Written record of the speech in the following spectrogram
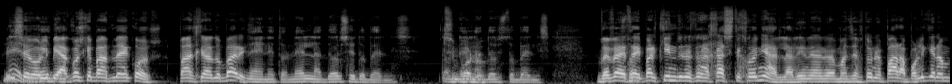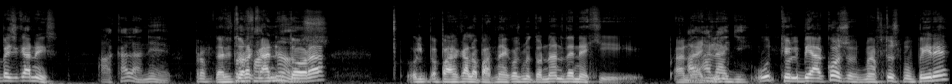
Ναι, Είσαι το Ολυμπιακός και Παναθηναϊκός. Πας και να τον πάρεις. Ναι, ναι, τον Έλληνα Ντόρσεϊ τον παίρνεις. Τον Συμφωνώ. Έλληνα Ντόρσεϊ τον παίρνεις. Βέβαια θα υπάρχει κίνδυνο να χάσει τη χρονιά. Δηλαδή να μαζευτούν πάρα πολύ και να μην παίζει κανείς. Α, καλά, ναι. Προ, Δηλαδή τώρα, κάνει, προφανώς. τώρα ο- παρακαλώ, ο Παναθηναϊκός με τον Αν δεν έχει ανάγκη. ανάγκη. Ούτε και ο Ολυμπιακός με αυτούς που πήρε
